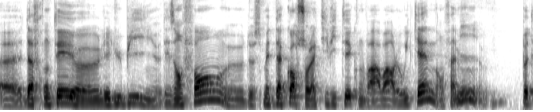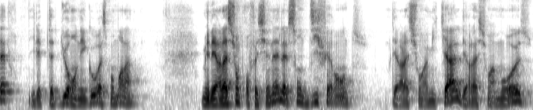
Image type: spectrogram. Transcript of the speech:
euh, d'affronter euh, les lubies des enfants, de se mettre d'accord sur l'activité qu'on va avoir le week-end en famille. Peut-être, il est peut-être dur en égo à ce moment-là. Mais les relations professionnelles, elles sont différentes des relations amicales, des relations amoureuses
